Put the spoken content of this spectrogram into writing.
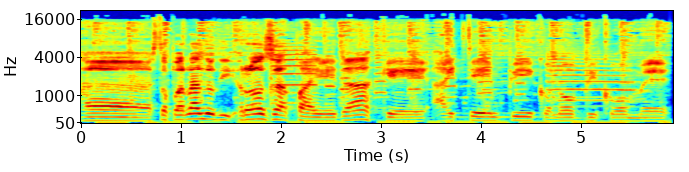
Uh, sto parlando di Rosa Paeda che ai tempi conobbi come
